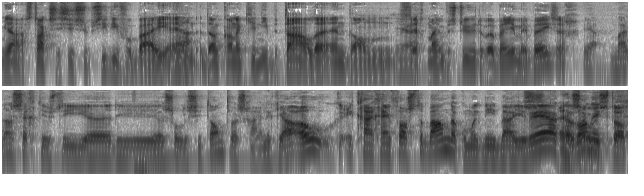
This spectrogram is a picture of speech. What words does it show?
ja, straks is je subsidie voorbij en Ja. dan kan ik je niet betalen. En dan Ja. zegt mijn bestuurder, waar ben je mee bezig? Ja, maar dan zegt dus die, eh, die sollicitant waarschijnlijk... ja, oh, ik krijg geen vaste baan, dan kom ik niet bij je werken. En zo want, is ik, dat.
